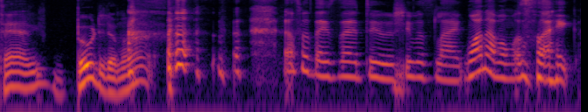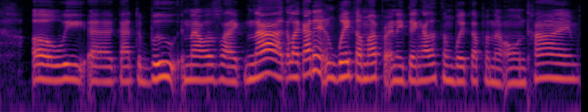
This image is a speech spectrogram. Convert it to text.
Damn, you booted him, huh? That's what they said too. She was like, one of them was like, "Oh, we uh, got the boot," and I was like, "Nah." Like I didn't wake them up or anything. I let them wake up on their own time.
